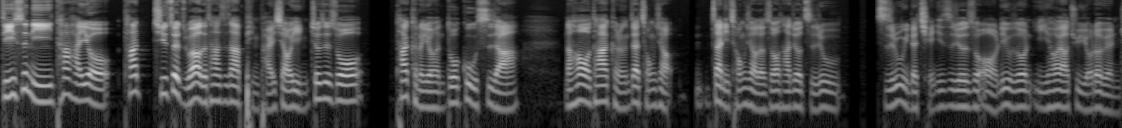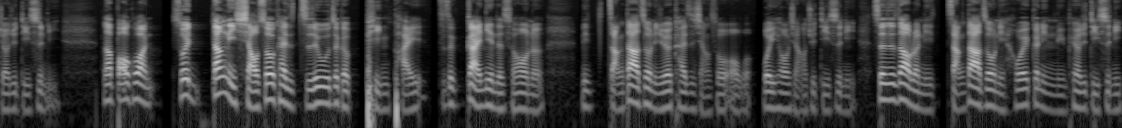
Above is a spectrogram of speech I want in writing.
迪士尼它还有它其实最主要的，它是它品牌效应，就是说它可能有很多故事啊，然后它可能在从小在你从小的时候，它就植入植入你的潜意识，就是说哦，例如说你以后要去游乐园，你就要去迪士尼。那包括所以当你小时候开始植入这个品牌这个概念的时候呢，你长大之后，你就会开始想说：“哦，我我以后想要去迪士尼。”甚至到了你长大之后，你还会跟你女朋友去迪士尼。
